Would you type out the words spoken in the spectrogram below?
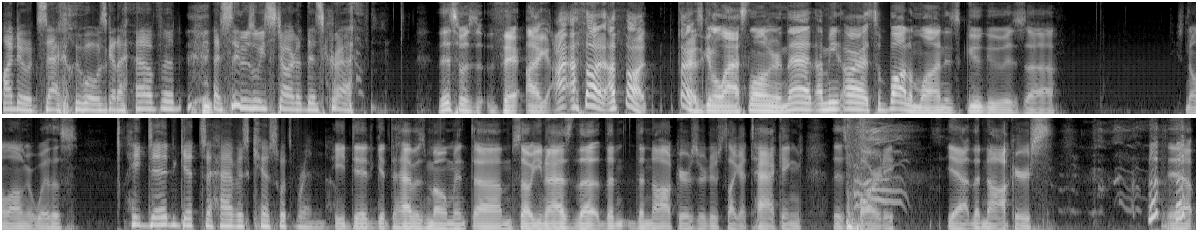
I knew exactly what was gonna happen as soon as we started this crap. this was very I I thought I thought thought it was gonna last longer than that. I mean, all right. So bottom line is Gugu is uh he's no longer with us. He did get to have his kiss with Rin. though. He did get to have his moment. Um, so you know, as the the the knockers are just like attacking this party. yeah, the knockers. Yep.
